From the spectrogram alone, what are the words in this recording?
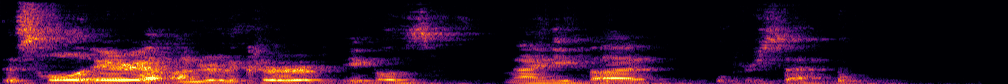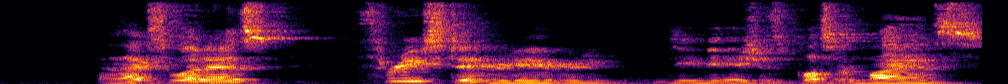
this whole area under the curve equals 95 percent. And the next one is three standard deviations plus or minus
